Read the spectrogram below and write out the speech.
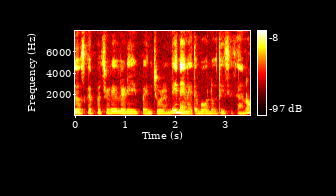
దోసకాయ పచ్చడి రెడీ అయిపోయింది చూడండి. నేనైతే బౌల్లోకి తీసేసాను.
